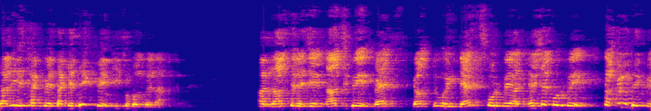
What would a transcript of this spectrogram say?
দাঁড়িয়ে থাকবে, তাকে দেখবে, কিছু বলবে না। আর রাত্রে যে নাচবে ওই ড্যান্স করবে আর নেশা করবে, তাকেও দেখবে,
